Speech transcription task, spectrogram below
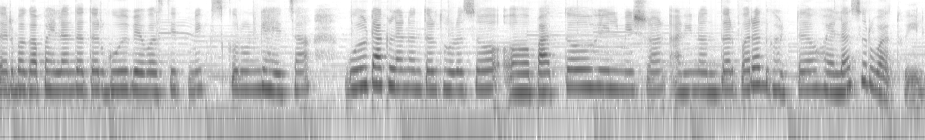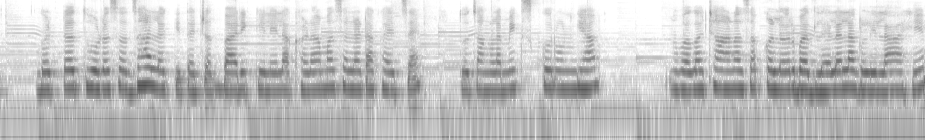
तर बघा पहिल्यांदा तर गूळ व्यवस्थित मिक्स करून घ्यायचा. गूळ टाकल्यानंतर थोडंसं पातळ होईल मिश्रण आणि नंतर परत घट्ट व्हायला सुरुवात होईल. घट्ट थोडंसं झालं की त्याच्यात बारीक केलेला खडा मसाला टाकायचा आहे. तो चांगला मिक्स करून घ्या. बघा छान असा कलर बदलायला लागलेला आहे.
